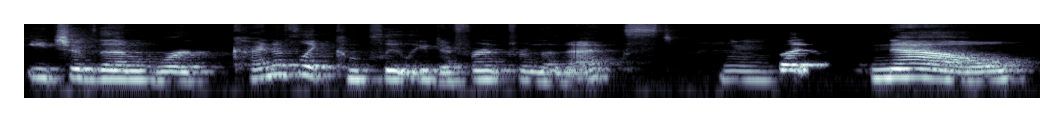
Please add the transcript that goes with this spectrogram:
each of them were kind of like completely different from the next. Mm. But now,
